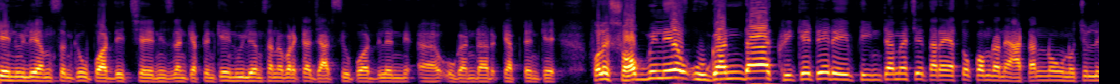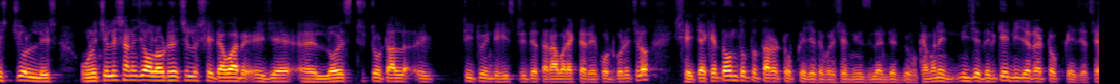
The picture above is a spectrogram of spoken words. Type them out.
কেন উইলিয়ামসনকে উপহার দিচ্ছে, নিউজিল্যান্ড ক্যাপ্টেন কেন উইলিয়ামসন আবার একটা জার্সি উপহার দিলেন উগান্ডার ক্যাপ্টেনকে। ফলে সব মিলিয়ে উগান্ডা ক্রিকেটের এই তিনটা ম্যাচে তারা এত কম রানে, আটান্ন, উনচল্লিশ, চল্লিশ, উনচল্লিশ রানে যে অল আউট হয়েছিল, সেটা আবার এই যে লোয়েস্ট টোটাল টি টোয়েন্টি হিস্ট্রিতে তারা আবার একটা রেকর্ড করেছিল, সেইটাকে তো অন্তত তারা টপকে যেতে পেরেছে নিউজিল্যান্ডের বিপক্ষে মানে নিজেদেরকে নিজেরা টপকে যেছে।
